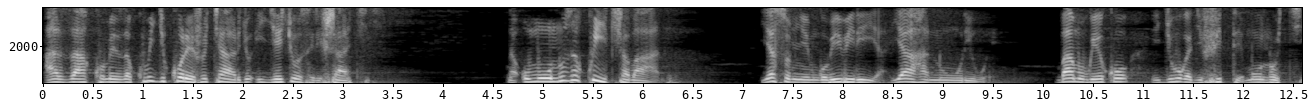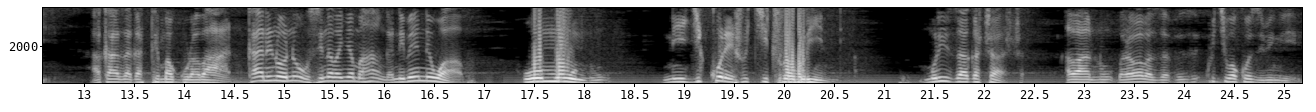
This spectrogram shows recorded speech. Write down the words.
azakomeza kuba igikoresho cyaryo igihe cyose rishakiye. Na umuntu uza kwica abantu yasomye ngo bibiliya yahanuriwe. Bamubwiye ko igihugu agifite mu ntoki akaza agatemagura abantu. Kandi noneho si n'abanyamahanga ni bene wabo. Uwo muntu ni igikoresho cy'icuraburindi. Muri za gacaca abantu barababaza "Ese kuki wakoze ibi ngibi?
